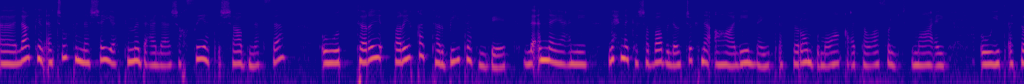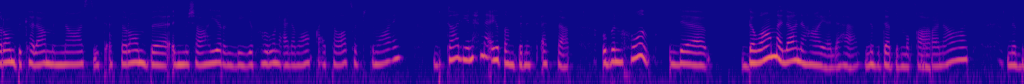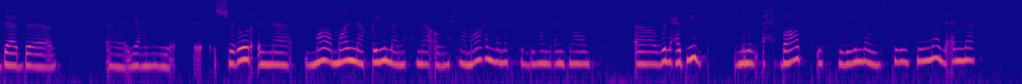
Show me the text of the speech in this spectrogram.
لكن أشوف أن الشيء يعتمد على شخصية الشاب نفسه وطريقة تربيته في البيت. لأنه يعني نحن كشباب لو شفنا أهالينا يتأثرون بمواقع التواصل الاجتماعي ويتأثرون بكلام الناس يتأثرون بالمشاهير اللي يظهرون على مواقع التواصل الاجتماعي بالتالي نحن أيضا بنتأثر وبنخوض دوامة لا نهاية لها. نبدأ بالمقارنات نبدأ ب آه، يعني الشعور انه ما ما لنا قيمة نحن أو نحن ما عندنا نفس اللي هم عندهم آه والعديد من الأحباط يحتوينا ويستوي فينا لأن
